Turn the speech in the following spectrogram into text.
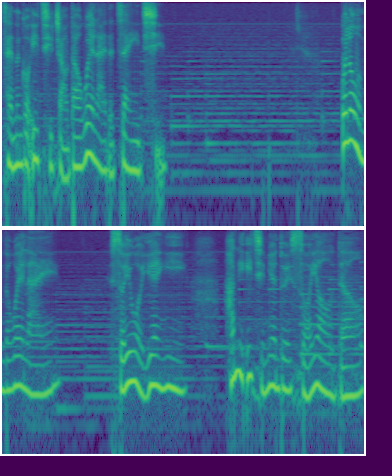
才能够一起找到未来的在一起。为了我们的未来，所以我愿意和你一起面对所有的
